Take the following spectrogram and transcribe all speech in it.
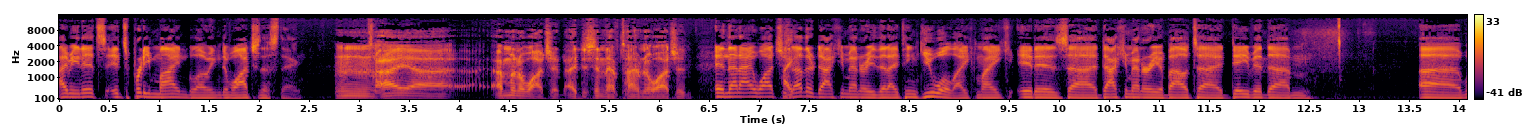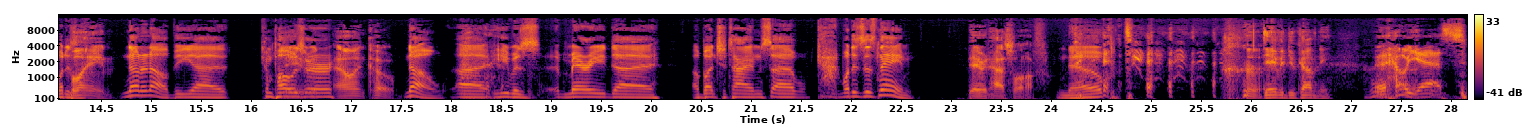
I mean, it's it's pretty mind blowing to watch this thing. I uh, I'm gonna watch it. I just didn't have time to watch it. And then I watched another documentary that I think you will like, Mike. It is a documentary about uh, David. Um, uh, what is Blaine. It? No, no, no. The uh, composer. David Allan Coe. No, uh, he was married uh, a bunch of times. Uh, God, what is his name? David Hasselhoff. Nope. David Duchovny. Oh yes.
